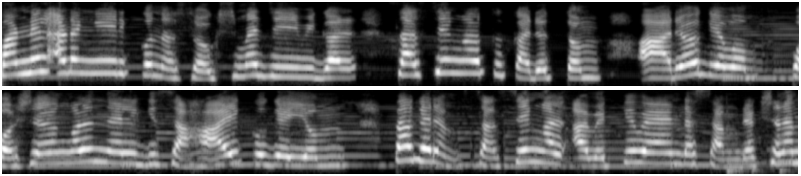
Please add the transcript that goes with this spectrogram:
മണ്ണിൽ അടങ്ങിയിരിക്കുന്ന സൂക്ഷ്മജീവികൾ സസ്യങ്ങൾക്ക് കരുത്തും ആരോഗ്യവും പോഷകങ്ങളും നൽകി സഹായിക്കുകയും പകരം സസ്യങ്ങൾ അവയ്ക്ക് വേണ്ട സംരക്ഷണം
